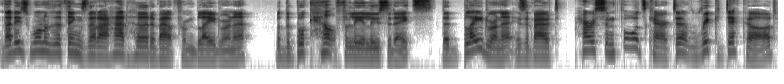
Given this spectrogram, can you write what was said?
That is one of the things that I had heard about from Blade Runner, but the book helpfully elucidates that Blade Runner is about Harrison Ford's character, Rick Deckard,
